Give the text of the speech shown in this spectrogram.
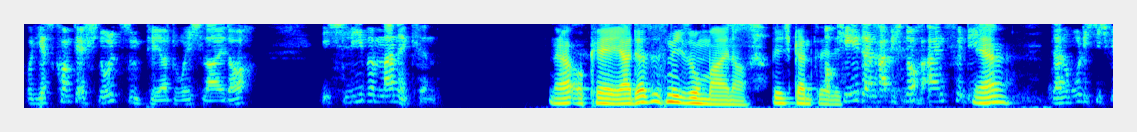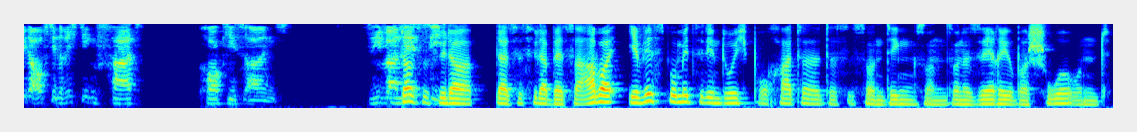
Und jetzt kommt der Schnulzenpeer durch, leider. Ich liebe Mannequin. Ja, okay, ja, das ist nicht so meiner, bin ich ganz ehrlich. Okay, dann habe ich noch einen für dich. Ja. Dann hole ich dich wieder auf den richtigen Pfad. Porky's 1. Sie war Das Lassie. ist wieder, das ist wieder besser. Aber ihr wisst, womit sie den Durchbruch hatte. Das ist so ein Ding, so, ein, so eine Serie über Schuhe und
